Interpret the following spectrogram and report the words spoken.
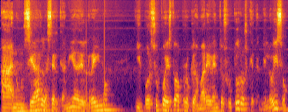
a anunciar la cercanía del reino y por supuesto a proclamar eventos futuros, que también lo hizo.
